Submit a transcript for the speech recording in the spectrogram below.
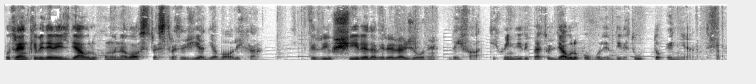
potrei anche vedere il diavolo come una vostra strategia diabolica per riuscire ad avere ragione dei fatti. Quindi, ripeto, il diavolo può voler dire tutto e niente.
